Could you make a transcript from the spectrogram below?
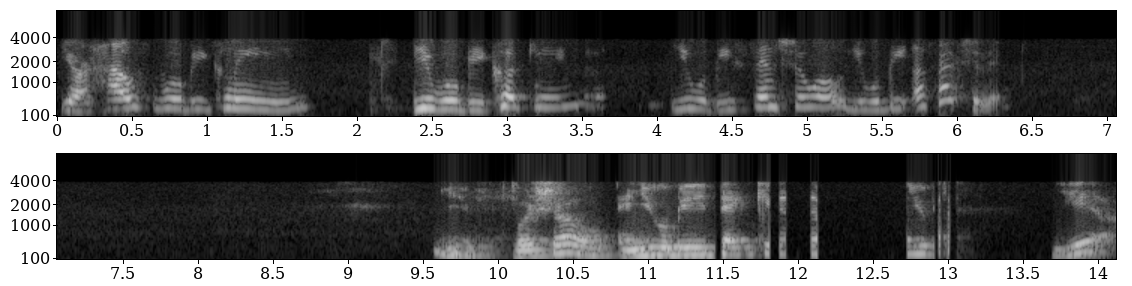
your house will be clean, you will be cooking, you will be sensual, you will be affectionate. Yeah, for sure. And you will be taking care of you. Yeah.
